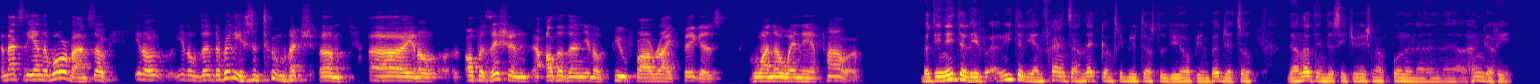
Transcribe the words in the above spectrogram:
and that's the end of Orban. So you know, you know, there, there really isn't too much, um, uh, you know, opposition other than you know, few far right figures who are nowhere near power. But in Italy, Italy and France are net contributors to the European budget, so they're not in the situation of Poland and uh, Hungary.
